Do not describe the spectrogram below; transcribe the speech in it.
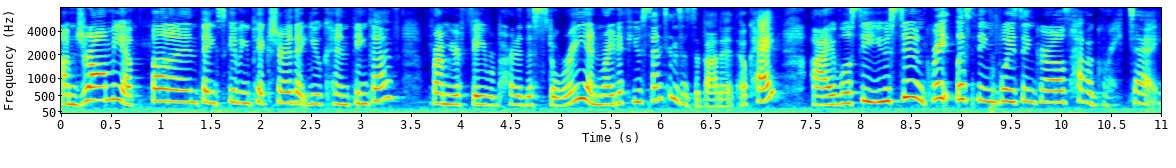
Um, draw me a fun Thanksgiving picture that you can think of from your favorite part of the story and write a few sentences about it, okay? I will see you soon. Great listening, boys and girls. Have a great day.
